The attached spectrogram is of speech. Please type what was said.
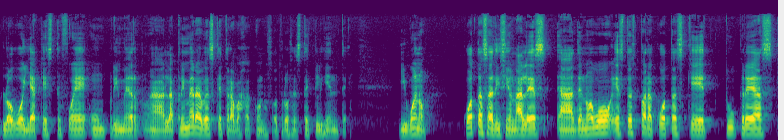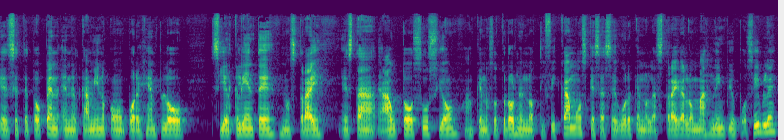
logo, ya que este fue un primer, ah, la primera vez que trabaja con nosotros este cliente. Y bueno, cuotas adicionales, ah, de nuevo, esto es para cuotas que tú creas que se te topen en el camino, como por ejemplo, si el cliente nos trae este auto sucio, aunque nosotros le notificamos que se asegure que nos las traiga lo más limpio posible,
